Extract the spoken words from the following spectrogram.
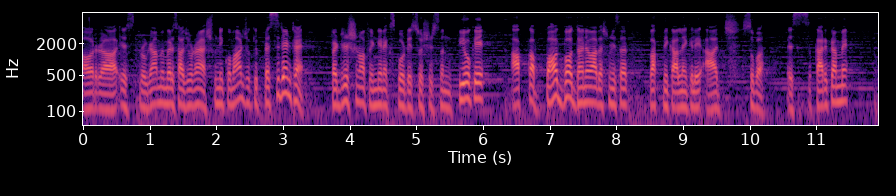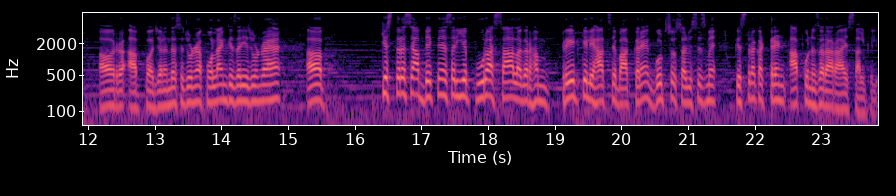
और इस प्रोग्राम में मेरे साथ जुड़ रहे हैं अश्विनी कुमार, जो कि प्रेसिडेंट हैं federation of Indian export association FIEO के। आपका बहुत बहुत धन्यवाद अश्विनी सर, वक्त निकालने के लिए आज सुबह इस कार्यक्रम में। और आप जलंधर से जुड़ रहे हैं, फ़ोन लाइन के ज़रिए जुड़ रहे हैं। किस तरह से आप देखते हैं सर, ये पूरा साल अगर हम ट्रेड के लिहाज से बात करें गुड्स और सर्विसेज़ में किस तरह का ट्रेंड आपको नज़र आ रहा है इस साल के लिए?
